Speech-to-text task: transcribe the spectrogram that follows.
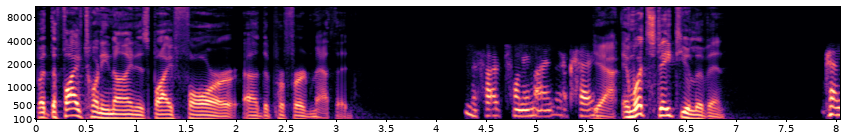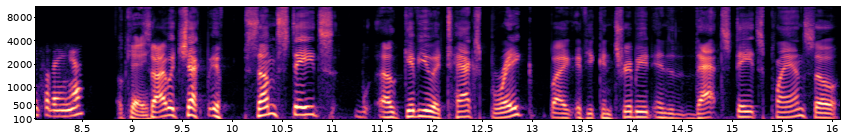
But the 529 is by far uh, the preferred method. The 529. Okay. Yeah. And what state do you live in? Pennsylvania. Okay. So I would check if some states uh, give you a tax break by if you contribute into that state's plan. So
